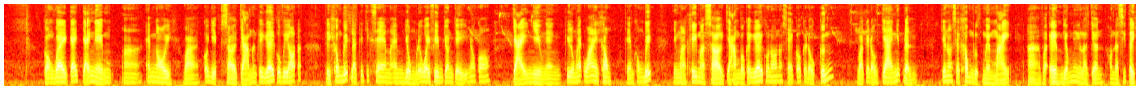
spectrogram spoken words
Còn về cái trải nghiệm à, em ngồi và có dịp sờ chạm lên cái ghế của Vios á, thì không biết là cái chiếc xe mà em dùng để quay phim cho anh chị nó có chạy nhiều ngàn km quá hay không thì em không biết. Nhưng mà khi mà sờ chạm vào cái ghế của nó nó sẽ có cái độ cứng và cái độ chai nhất định chứ nó sẽ không được mềm mại à, và êm giống như là trên Honda City.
